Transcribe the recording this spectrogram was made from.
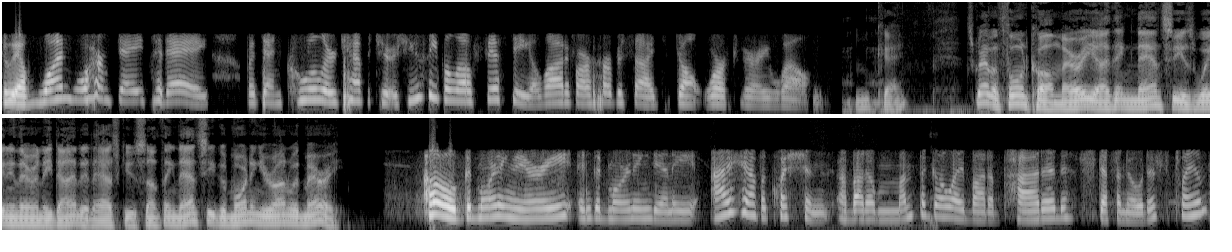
So we have one warm day today, but then cooler temperatures, usually below 50. A lot of our herbicides don't work very well. Okay. Let's grab a phone call, Mary. I think Nancy is waiting there in Edina to ask you something. Nancy, good morning. You're on with Mary. Oh, good morning, Mary, and good morning, Danny. I have a question. About a month ago, I bought a potted Stephanotis plant.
